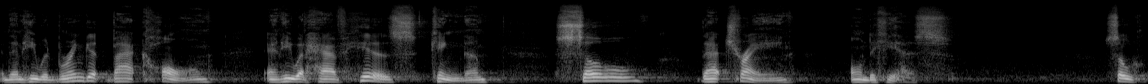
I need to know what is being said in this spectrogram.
and then he would bring it back home and he would have his kingdom sew that train onto his. So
